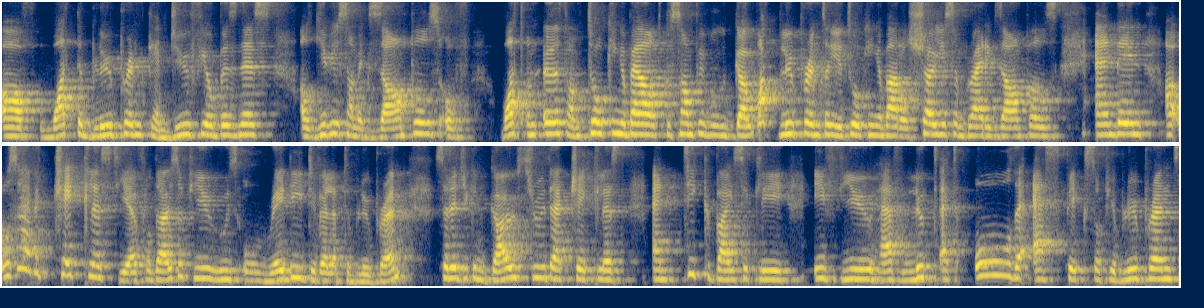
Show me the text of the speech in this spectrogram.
of what the blueprint can do for your business. I'll give you some examples of what on earth I'm talking about because some people would go, What blueprint are you talking about? I'll show you some great examples. And then I also have a checklist here for those of you who's already developed a blueprint so that you can go through that checklist and tick basically if you have looked at all the aspects of your blueprint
